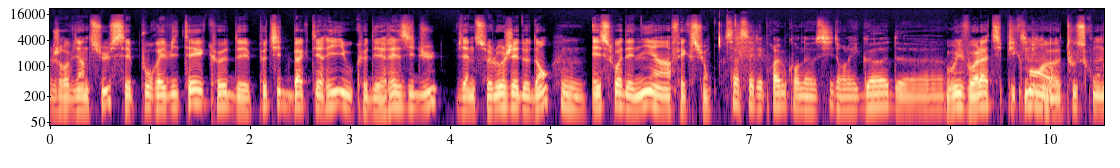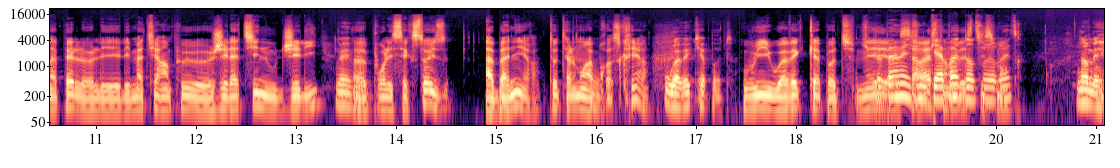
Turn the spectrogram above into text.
je reviens dessus, c'est pour éviter que des petites bactéries ou que des résidus viennent se loger dedans Mhm. et soient des nids à infection. Ça, c'est des problèmes qu'on a aussi dans les godes. euh, Oui, voilà, typiquement, Typiquement. euh, tout ce qu'on appelle les, les matières un peu euh, gélatine ou jelly ouais, euh, ouais. pour les sextoys, à bannir, totalement à proscrire. Ou avec capote. Oui, ou avec capote. Tu mais peux pas euh, mettre ça une reste un capote dans ton investissement. urètre. Non, mais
